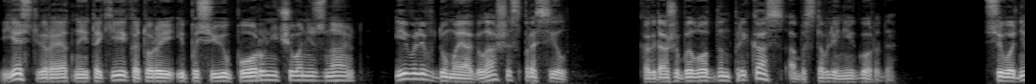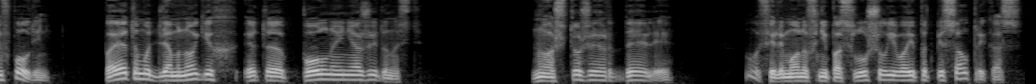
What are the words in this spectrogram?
Есть, вероятно, и такие, которые и по сию пору ничего не знают. Ивлев, думая о Глаше, спросил, когда же был отдан приказ об оставлении города? Сегодня в полдень. Поэтому для многих это полная неожиданность. Ну а что же Эрдели? Ну, Филимонов не послушал его и подписал приказ.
